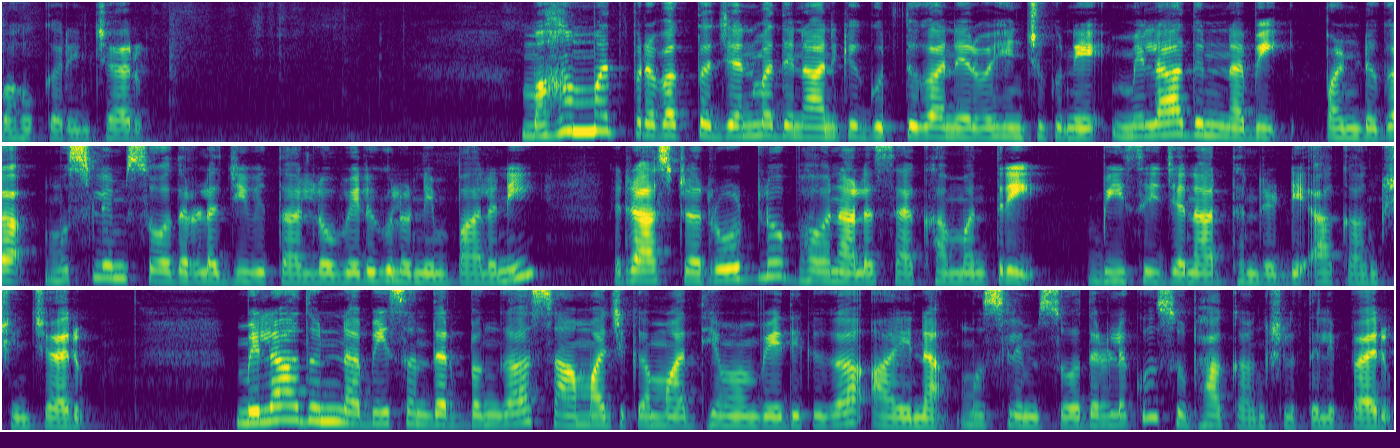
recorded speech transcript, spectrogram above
బహుకరించారు. మహమ్మద్ ప్రవక్త జన్మదినానికి గుర్తుగా నిర్వహించుకునే మిలాదున్ నబీ పండుగ ముస్లిం సోదరుల జీవితాల్లో వెలుగులు నింపాలని రాష్ట్ర రోడ్లు భవనాల శాఖ మంత్రి బీసీ జనార్దన్ రెడ్డి ఆకాంక్షించారు. మిలాదున్ నబీ సందర్భంగా సామాజిక మాధ్యమం వేదికగా ఆయన ముస్లిం సోదరులకు శుభాకాంక్షలు తెలిపారు.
